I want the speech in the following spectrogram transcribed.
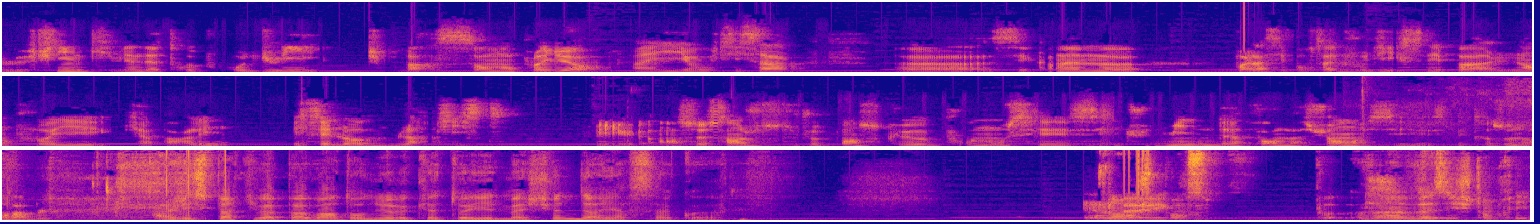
le film qui vient d'être produit par son employeur. Enfin, il y a aussi ça. Euh, c'est quand même, euh, voilà, c'est pour ça que je vous dis que ce n'est pas l'employé qui a parlé, et c'est l'homme, l'artiste. Et en ce sens, je pense que pour nous, c'est une mine d'informations et c'est très honorable. Ah, J'espère qu'il va pas avoir d'ennui avec la toile de machine derrière ça, quoi. Non, je écoute. pense. Enfin, Vas-y, je t'en prie.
